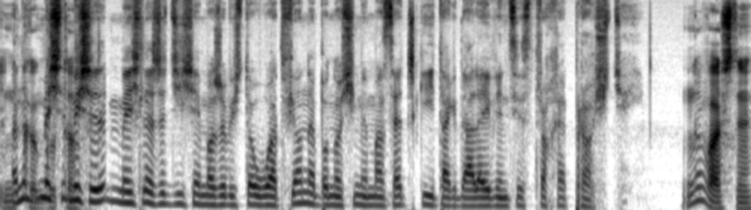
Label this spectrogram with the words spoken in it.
No, myśl, myśl, myślę, że dzisiaj może być to ułatwione, bo nosimy maseczki i tak dalej, więc jest trochę prościej. No właśnie,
